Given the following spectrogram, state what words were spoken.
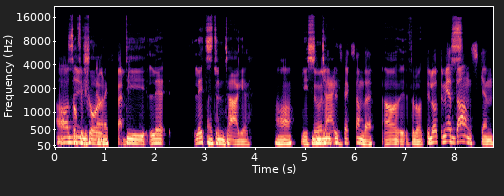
Ja, du är lite Scholl, grann en expert. Die le letzten Tage. Ja, du var lite tveksam där. Ja, förlåt. Du låter mer dansk än...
